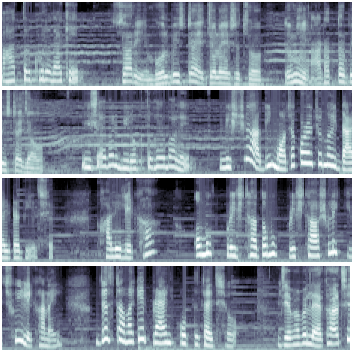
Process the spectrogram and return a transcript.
বাহাত্তর খুলে দেখে। সরি ভুল পৃষ্ঠায় চলে এসেছ। তুমি আটাত্তর পৃষ্ঠায় যাও। ঈশা এবার বিরক্ত হয়ে বলে নিশ্চয়ই আদি মজা করার জন্য এই ডায়েরিটা দিয়েছে। খালি লেখা অমুক পৃষ্ঠা তমুক পৃষ্ঠা আসলে কিছুই লেখা নাই। জাস্ট আমাকে প্র্যাঙ্ক করতে চাইছো। যেভাবে লেখা আছে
